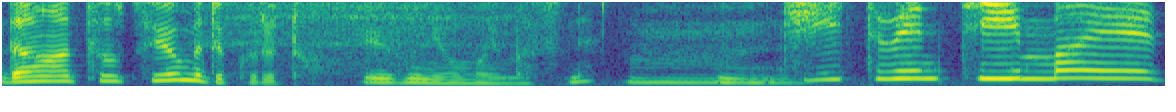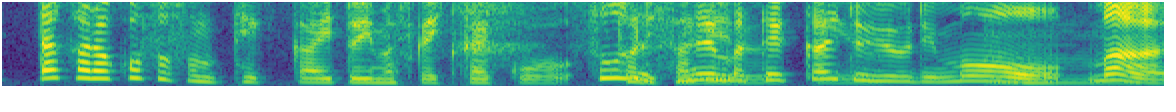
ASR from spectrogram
弾圧を強めてくるというふうに思いますね。うん、G20 前だからこそその撤回といいますか一回こうそうですね。まあ撤回というよりも、まあ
